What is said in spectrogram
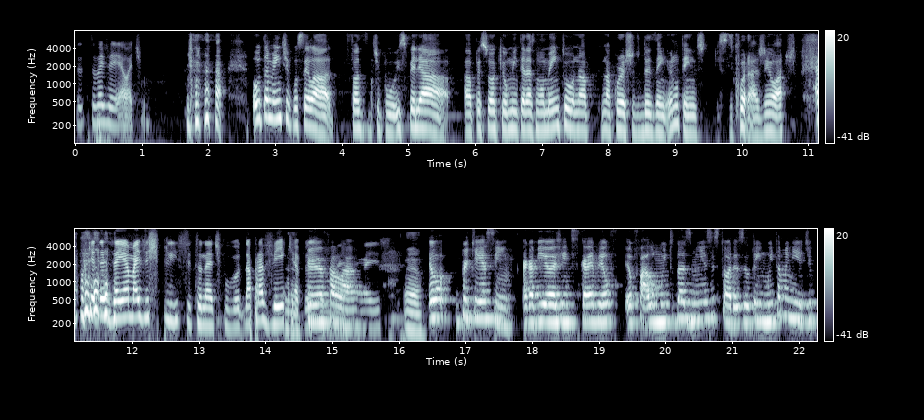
Você vai ver, é ótimo. ou também, tipo, sei lá, faz, tipo, espelhar a pessoa que eu me interesso no momento na, na crush do desenho. Eu não tenho coragem, eu acho. É porque desenho é mais explícito, né? Tipo, dá pra ver que é. a pessoa. Eu ia falar. Mas... É. Eu, porque, assim, a Gabi, a gente escreve, eu, eu falo muito das minhas histórias. Eu tenho muita mania de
